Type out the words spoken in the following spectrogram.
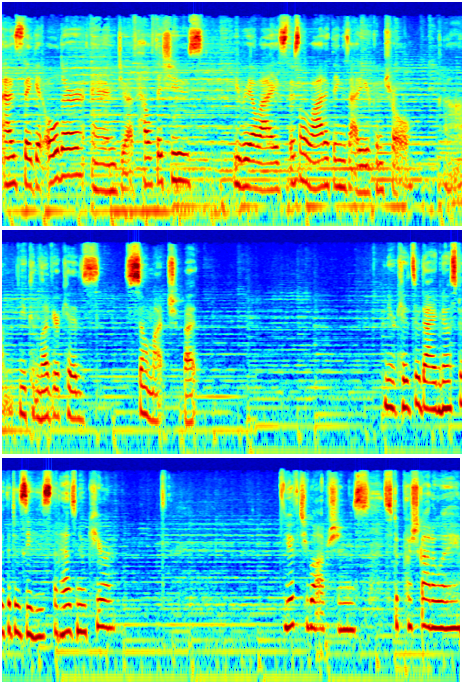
As they get older and you have health issues, you realize there's a lot of things out of your control. Um, you can love your kids so much, but when your kids are diagnosed with a disease that has no cure, you have two options. It's to push God away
